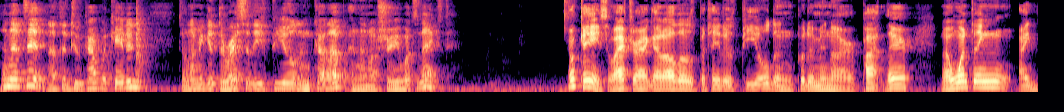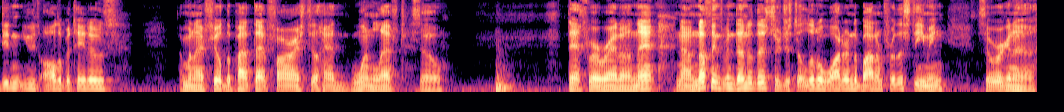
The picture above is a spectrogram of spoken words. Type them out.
And that's it, nothing too complicated. So let me get the rest of these peeled and cut up and then I'll show you what's next. Okay, so after I got all those potatoes peeled and put them in our pot there. Now one thing, I didn't use all the potatoes. I mean, I filled the pot that far, I still had one left, so that's where we're at on that. Now nothing's been done to this, there's just a little water in the bottom for the steaming. So we're gonna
